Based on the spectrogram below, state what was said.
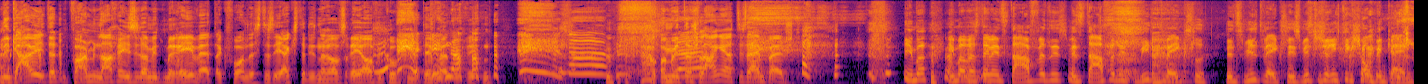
Die Gabi, dann, vor allem nachher ist sie dann mit dem Reh weitergefahren. Das ist das Ärgste. Die ist nachher aufs Reh aufgekupft und mit dem Genau. weitergeritten. Und mit der Schlange hat sie es einpeitscht. Immer, immer was denn, wenn es Stafford ist, wenn es Stafford ist, Wildwechsel. Wenn es Wildwechsel ist, wird schon richtig Shopping geil.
